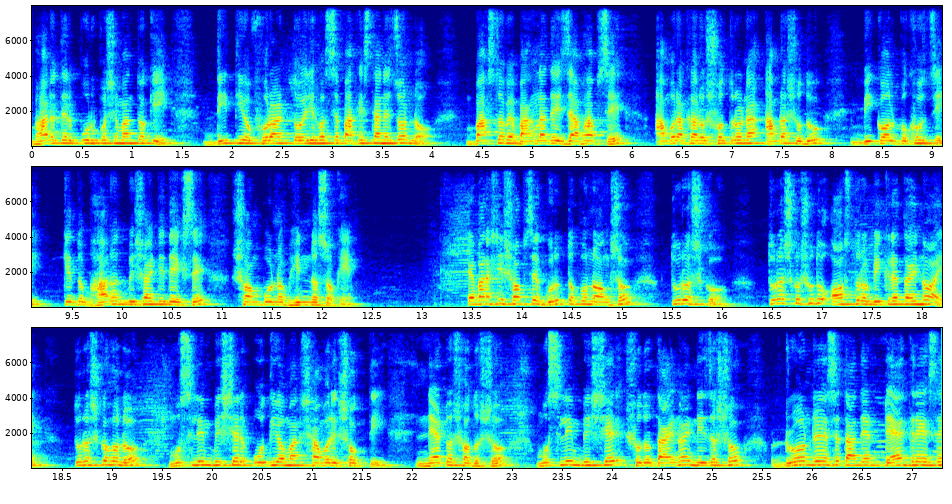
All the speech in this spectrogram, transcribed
ভারতের পূর্ব সীমান্ত কি? দ্বিতীয় ফোরান তৈরি হচ্ছে পাকিস্তানের জন্য। বাস্তবে বাংলাদেশ যা ভাবছে, আমরা কারও শত্রু না, আমরা শুধু বিকল্প খুঁজছি। কিন্তু ভারত বিষয়টি দেখছে সম্পূর্ণ ভিন্ন চোখে। এবার আসি সবচেয়ে গুরুত্বপূর্ণ অংশ, তুরস্ক। তুরস্ক শুধু অস্ত্র বিক্রেতাই নয় তুরস্ক হলো মুসলিম বিশ্বের উদীয়মান সামরিক শক্তি, ন্যাটো সদস্য। মুসলিম বিশ্বের শুধু তাই নয়, নিজস্ব ড্রোন রয়েছে, তাদের ট্যাঙ্ক রয়েছে,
